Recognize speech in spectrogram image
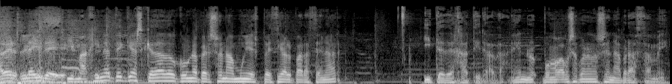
A ver, Leire, imagínate que has quedado con una persona muy especial para cenar y te deja tirada. ¿eh? Vamos a ponernos en Abrázame.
